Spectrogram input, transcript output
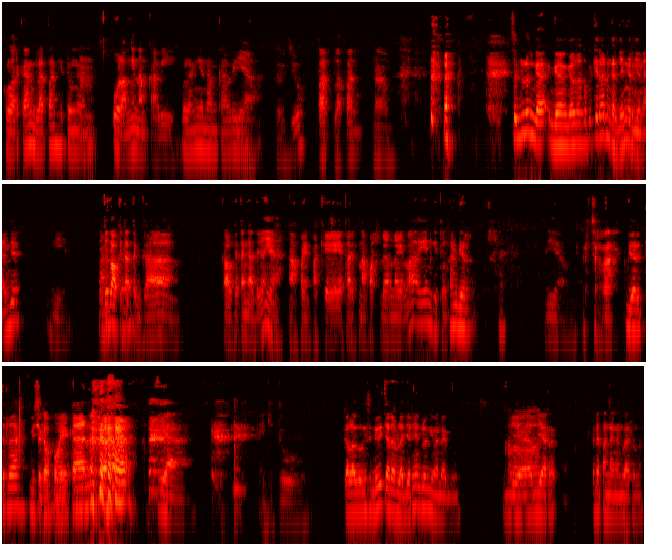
Keluarkan delapan hitungan. Hmm. ulangi enam kali. Ulangi enam kali. Ya tujuh empat delapan enam. So dulu nggak nggak nggak kepikiran ngerjain ngerjain aja. Iya. Itu kalau kita tegang. Kalau kita nggak tegang ya ngapain pakai tarik nafas dan lain-lain gitu. Kan biar iya. Bercerah. Biar cerah bisa Tidak poin. kepoekan iya. Kayak gitu. Kalau Gung sendiri cara belajarnya dulu gimana Gung Kalau- biar ada pandangan baru lah.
